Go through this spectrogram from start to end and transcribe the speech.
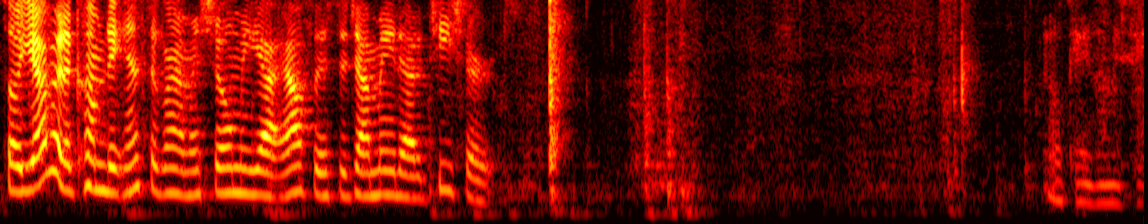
So y'all better come to Instagram and show me y'all outfits that y'all made out of t-shirts. Okay, let me see.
